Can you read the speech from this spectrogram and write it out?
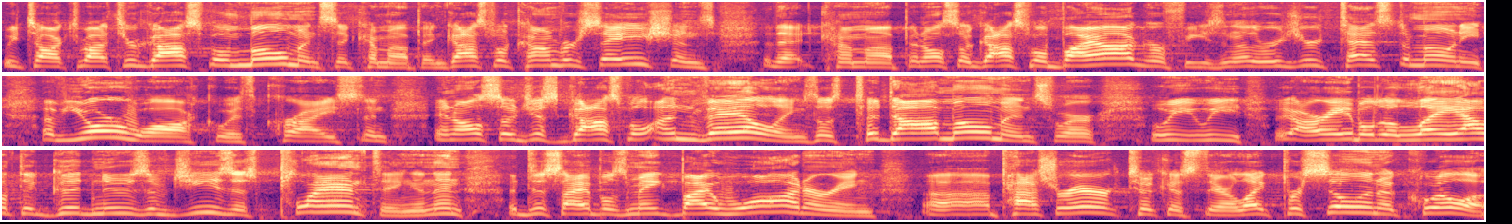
we talked about through gospel moments that come up and gospel conversations that come up, and also gospel biographies. In other words, your testimony of your walk with Christ, and, and also just gospel unveilings, those tada moments where we, we are able to lay out the good news of Jesus, planting. And then disciples make by watering. Uh, Pastor Eric took us there, like Priscilla and Aquila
